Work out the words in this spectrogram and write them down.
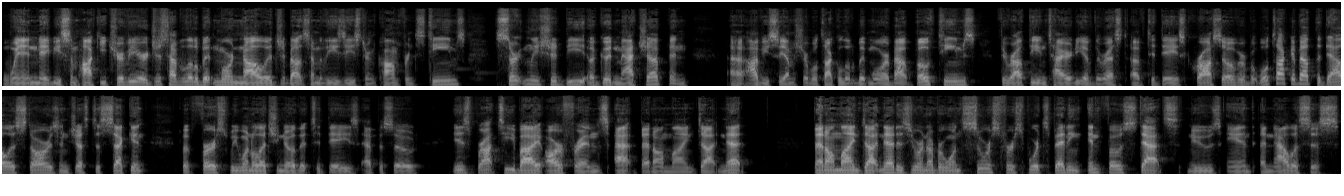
win maybe some hockey trivia or just have a little bit more knowledge about some of these Eastern Conference teams. Certainly should be a good matchup, and uh, obviously, I'm sure we'll talk a little bit more about both teams throughout the entirety of the rest of today's crossover. But we'll talk about the Dallas Stars in just a second. But first, we want to let you know that today's episode is brought to you by our friends at betonline.net. BetOnline.net is your number one source for sports betting info, stats, news, and analysis.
